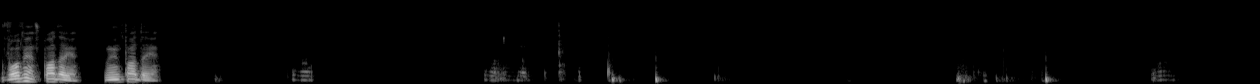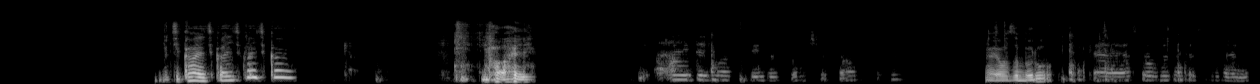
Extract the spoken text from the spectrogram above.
Во він. Він падає. On. Come on. Тікай, тікай, тікай, тікай. Бай. Dog. Я його заберу. Okay, я спробую знайти собі землю.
